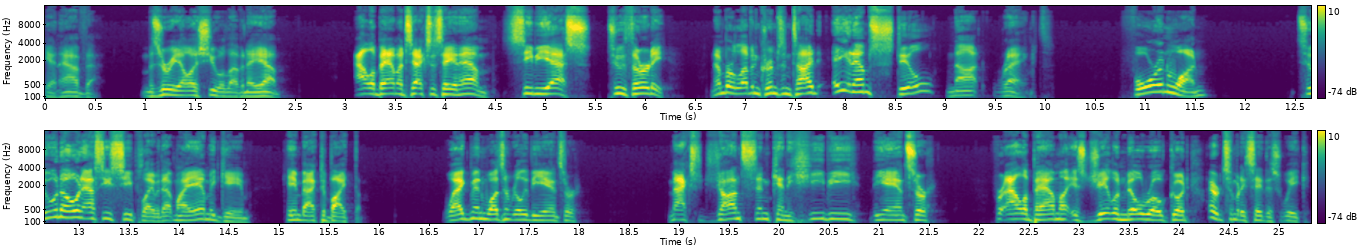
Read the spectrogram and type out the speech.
can't have that. Missouri LSU 11 a.m. Alabama Texas A&M CBS 2:30. Number 11 Crimson Tide A&M still not ranked. 4 and 1, 2 and 0 in SEC play, but that Miami game came back to bite them. Weigman wasn't really the answer. Max Johnson, can he be the answer? For Alabama, is Jalen Milroe good? I heard somebody say this week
